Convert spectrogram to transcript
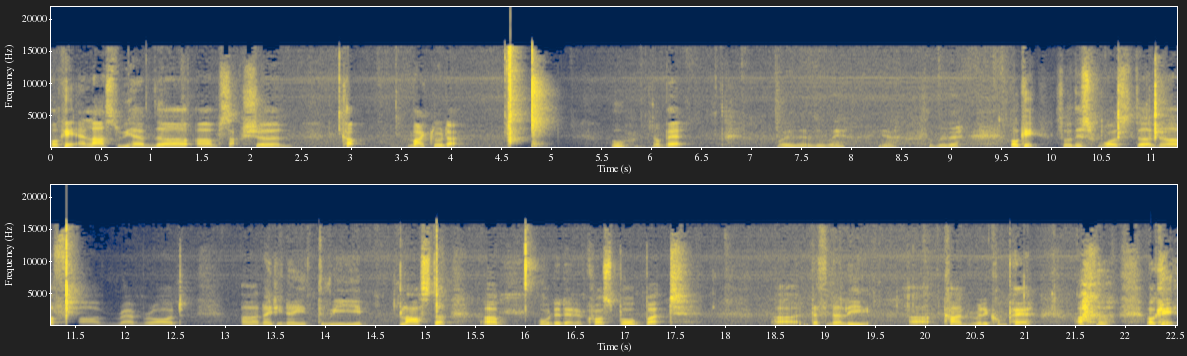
Okay, and last we have the um, Suction Cup Micro Dart. Oh, not bad. Where is it? Is it over here? Yeah, somewhere there. Okay, so this was the Nerf uh, Ramrod 1993 uh, blaster. Um, older than a crossbow but uh, definitely uh, can't really compare. Okay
